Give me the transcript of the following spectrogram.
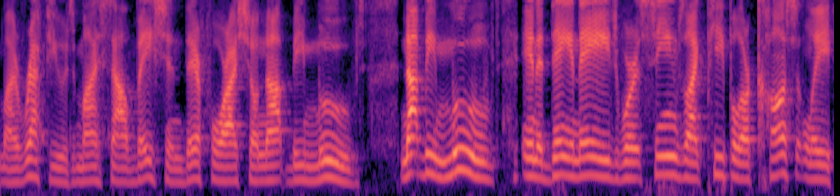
my refuge, my salvation. Therefore, I shall not be moved. Not be moved in a day and age where it seems like people are constantly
